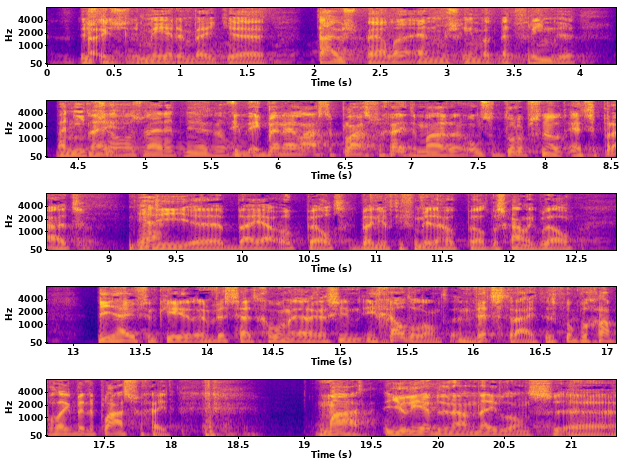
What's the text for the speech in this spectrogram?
Dus Ja, het is meer een beetje thuisspellen en misschien wat met vrienden. Maar niet Nee. zoals wij dat nu hebben. Ik, ik ben helaas de plaats vergeten, maar onze dorpsgenoot Ed Spruit... Ja? die bij jou ook pelt, ik weet niet of hij vanmiddag ook pelt, waarschijnlijk wel... die heeft een keer een wedstrijd gewonnen ergens in, in Gelderland. Een wedstrijd, dat vond ik wel grappig, ik ben de plaats vergeten. Maar jullie hebben daarna een Nederlands eh,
